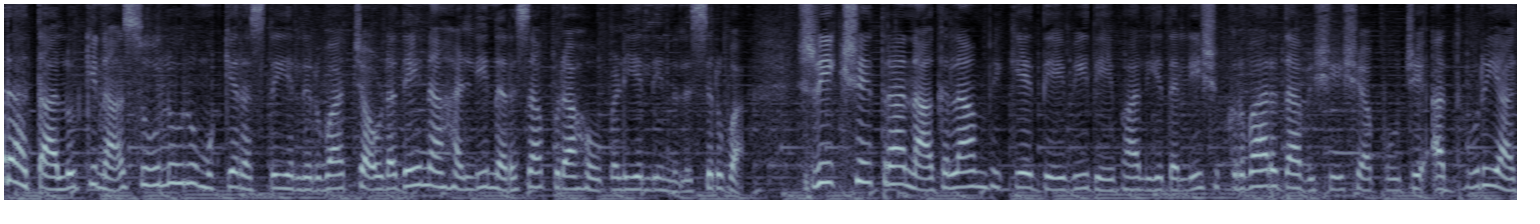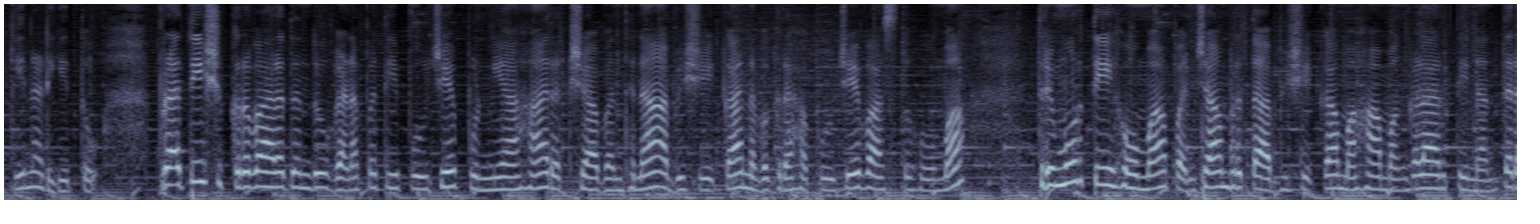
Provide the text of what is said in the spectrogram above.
ತಾಲೂಕಿನ ಸೂಲೂರು ಮುಖ್ಯ ರಸ್ತೆಯಲ್ಲಿರುವ ಚೌಡದೇನಹಳ್ಳಿ ನರಸಾಪುರ ಹೋಬಳಿಯಲ್ಲಿ ನೆಲೆಸಿರುವ ಶ್ರೀ ಕ್ಷೇತ್ರ ನಾಗಲಾಂಬಿಕೆ ದೇವಿ ದೇವಾಲಯದಲ್ಲಿ ಶುಕ್ರವಾರದ ವಿಶೇಷ ಪೂಜೆ ಅದ್ಧೂರಿಯಾಗಿ ನಡೆಯಿತು. ಪ್ರತಿ ಶುಕ್ರವಾರದಂದು ಗಣಪತಿ ಪೂಜೆ, ಪುಣ್ಯಾಹ, ರಕ್ಷಾಬಂಧನ, ಅಭಿಷೇಕ, ನವಗ್ರಹ ಪೂಜೆ, ವಾಸ್ತುಹೋಮ, ತ್ರಿಮೂರ್ತಿ ಹೋಮ, ಪಂಚಾಮೃತ ಅಭಿಷೇಕ, ಮಹಾಮಂಗಳಾರತಿ ನಂತರ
